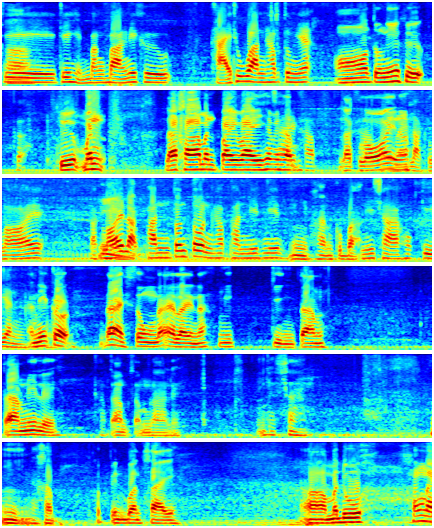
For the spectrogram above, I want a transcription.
ที่อ่า ที่เห็นบางๆนี่คือขายทุกวันครับตรงเนี้ย อ๋อ ตรงนี้คือ ก็ คือมันราคามันไปไวใช่ไหมครับครับหลักร้อยเนอะ หลักร้อย หลักร้อยนี่ หลักพันต้นๆครับพันนิดนิดนี่พันกว่าบาทๆนี่ชาฮกเกี้ยนอันนี้ก็ได้ทรงได้อะไรนะ มีกิ่งตามตามนี่เลย ตามตำราเลย นี่ก็สร้าง นี่นะครับ ก็เป็นบอนไซอ่ามาดูข้างใน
